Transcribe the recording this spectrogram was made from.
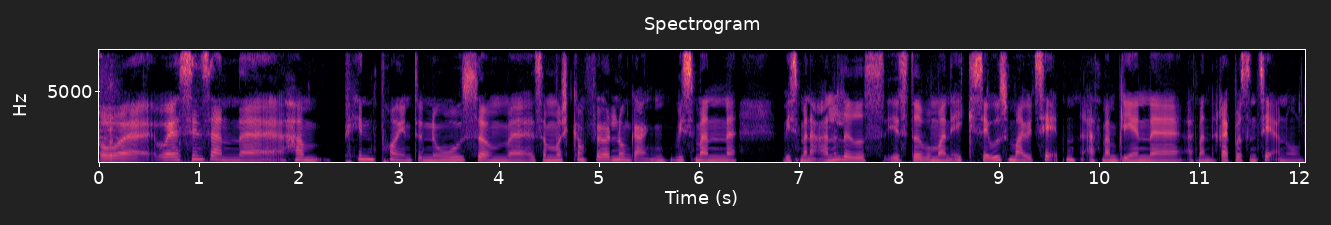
og, øh, og jeg synes, han øh, har pinpointet noget, som, øh, som måske kan føle nogle gange, hvis man, øh, hvis man er anderledes et sted, hvor man ikke ser ud som majoriteten, at man, bliver en, øh, at man repræsenterer nogen.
